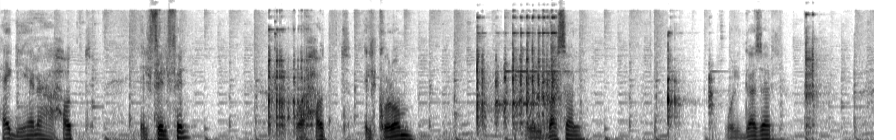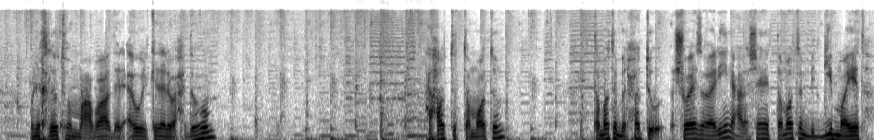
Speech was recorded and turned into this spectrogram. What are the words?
هاجي هنا هحط الفلفل واحط الكرنب والبصل والجزر ونخلطهم مع بعض الأول كده لوحدهم. هحط الطماطم. الطماطم بنحط شوية صغيرين علشان الطماطم بتجيب ميتها.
